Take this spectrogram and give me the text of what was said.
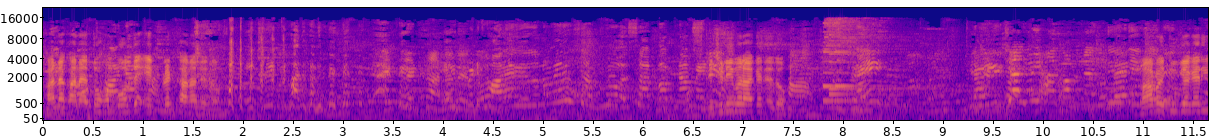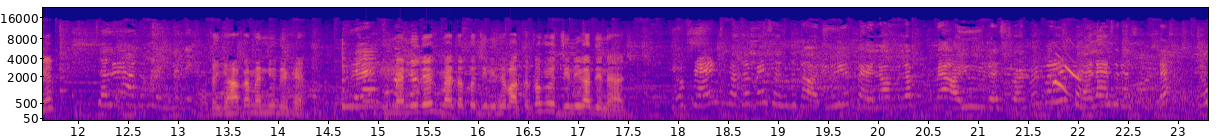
खाना खाना है तो हम बोलते हैं एक प्लेट खाना दे दो। एक प्लेट खाना दे दो। एक प्लेट खाना एक दे प्लेट दो। खाना दे दो ना मेरे सब वो सब अपना मेन्यू खिचड़ी बना के दे दो। हाँ हाँ भाई तू क्या कह रही है? चलो यहाँ का मेन्यू देखो तो यहाँ का मेन्यू देखें। तू मेन्यू देख मैं तब तो जिनी से बात करता हूँ क्योंकि जिनी का दिन है आज। बता रही हूँ ये पहला मतलब मैं आई हुई रेस्टोरेंट में पर ये पहला ऐसा रेस्टोरेंट है जो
